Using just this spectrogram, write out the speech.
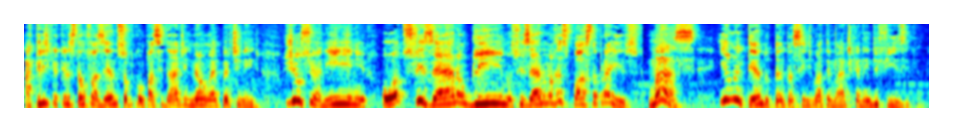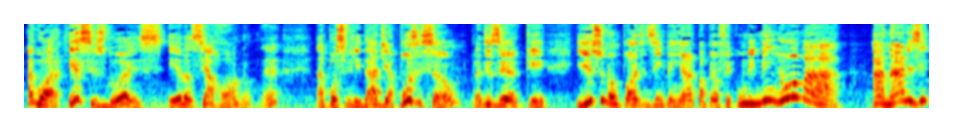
a crítica que eles estão fazendo sobre compacidade não é pertinente. Gilson Yanini, outros fizeram, Glinos, fizeram uma resposta para isso. Mas e eu não entendo tanto assim de matemática nem de física. Agora, esses dois, eles se arrogam né, a possibilidade e a posição para dizer que isso não pode desempenhar papel fecundo em nenhuma análise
